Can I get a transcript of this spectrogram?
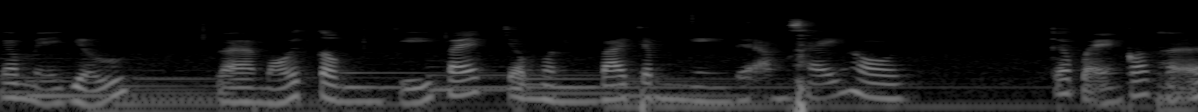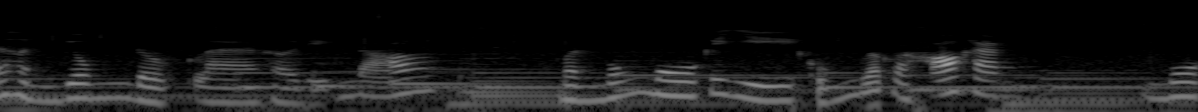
cho mẹ giữ và mỗi tuần chỉ phát cho mình 300 ngàn để ăn sáng thôi các bạn có thể hình dung được là thời điểm đó mình muốn mua cái gì cũng rất là khó khăn, mua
